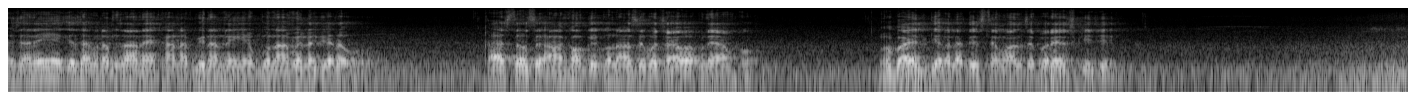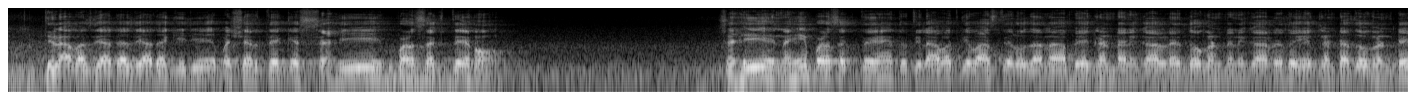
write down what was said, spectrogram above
ऐसा नहीं है कि सब रमज़ान है खाना पीना नहीं है, गुनाह में लगे रहो। ख़ास तौर से आँखों के गुनाह से बचाओ अपने आप को। मोबाइल के गलत इस्तेमाल से परहेज़ कीजिए। तिलावत ज़्यादा ज़्यादा कीजिए, बशर्ते के सही पढ़ सकते हों। सही नहीं पढ़ सकते हैं तो तिलावत के वास्ते रोज़ाना आप एक घंटा निकाल रहे, दो घंटे निकाल रहे तो एक घंटा, दो घंटे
